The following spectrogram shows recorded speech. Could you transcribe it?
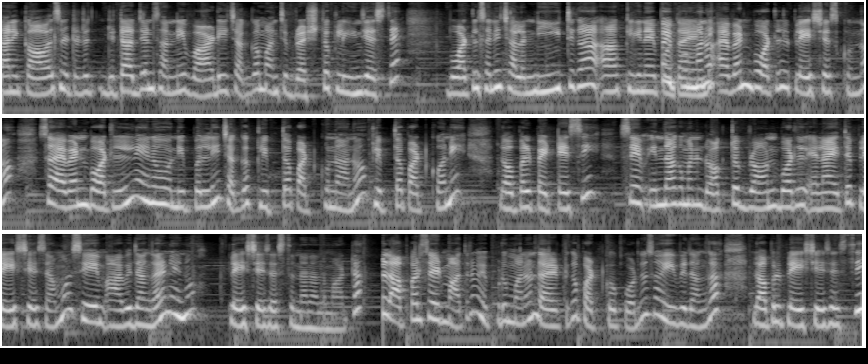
దానికి కావాల్సిన డిటర్జెంట్ డిటర్జెంట్స్ అన్నీ వాడి చక్కగా మంచి బ్రష్తో క్లీన్ చేస్తే బాటిల్స్ అన్ని చాలా నీట్గా క్లీన్ అయిపోతాయి మనం ఎవెన్ బాటిల్ ప్లేస్ చేసుకుందాం. సో ఎవెన్ బాటిల్ నేను నిప్పుల్ని చక్కగా క్లిప్తో పట్టుకున్నాను. క్లిప్తో పట్టుకొని లోపల పెట్టేసి సేమ్ ఇందాక మనం డాక్టర్ బ్రౌన్ బాటిల్ ఎలా అయితే ప్లేస్ చేసామో సేమ్ ఆ విధంగానే నేను ప్లేస్ చేసేస్తున్నాను అనమాట అప్పర్ సైడ్ మాత్రం ఎప్పుడు మనం డైరెక్ట్గా పట్టుకోకూడదు. సో ఈ విధంగా లోపల ప్లేస్ చేసేసి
